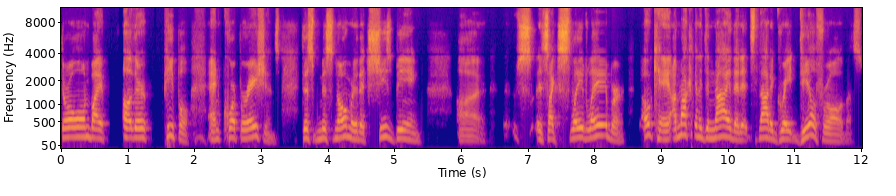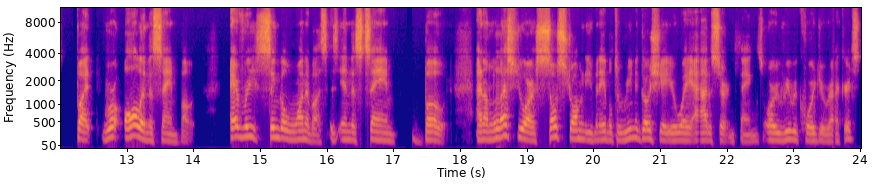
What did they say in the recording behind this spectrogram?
They're all owned by other people and corporations. This misnomer that she's being, uh, it's like slave labor. Okay, I'm not going to deny that it's not a great deal for all of us, but we're all in the same boat. Every single one of us is in the same boat. And unless you are so strong that you've been able to renegotiate your way out of certain things or re record your records,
